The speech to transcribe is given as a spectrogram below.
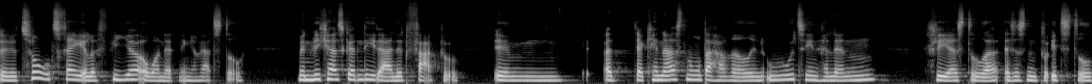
øh, to, tre eller fire overnatninger hvert sted. Men vi kan også godt lide, at der er lidt fart på. Øhm, og jeg kender også nogen, der har været en uge til en halvanden flere steder, altså sådan på et sted.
